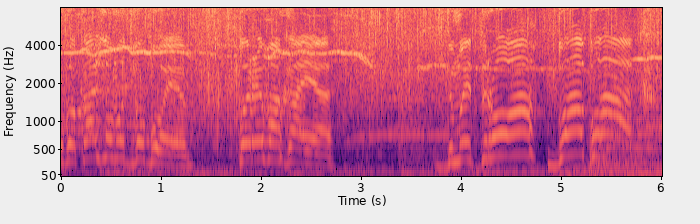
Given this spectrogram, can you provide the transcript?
У вокальному двобої перемагає Дмитро Бабак.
